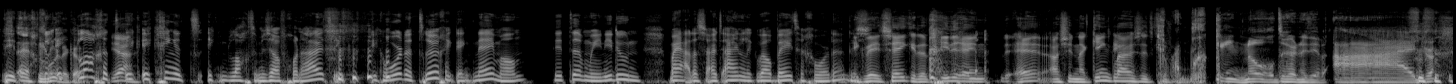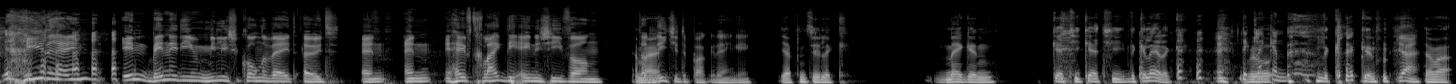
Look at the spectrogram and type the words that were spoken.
is echt moeilijk Ik, ook. lag het, Ja. ik, ik, ging het, ik lachte mezelf gewoon uit. Ik, ik hoorde het terug. Ik denk, nee man, dit eh, moet je niet doen. Maar ja, dat is uiteindelijk wel beter geworden. Dus Ik weet zeker dat iedereen, hè, als je naar Kink luistert, King, no alternative. I dra- iedereen in, binnen die milliseconden weet uit. En, en heeft gelijk die energie van Ja, dat liedje te pakken, denk ik. je hebt natuurlijk Megan, Catchy Catchy, de klerk. de klekken. de klekken. Ja, Ja, maar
